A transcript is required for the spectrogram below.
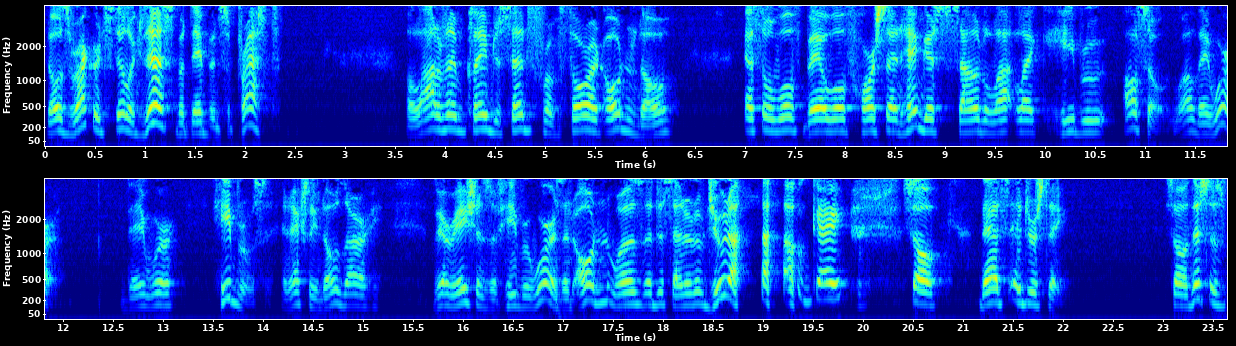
Those records still exist, but they've been suppressed. A lot of them claim descent from Thor and Odin, though. Ethelwulf, Beowulf, Horsa, and Hengist sound a lot like Hebrew also. Well, they were. They were Hebrews. And actually, those are variations of Hebrew words. And Odin was a descendant of Judah. okay? So that's interesting. So this is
